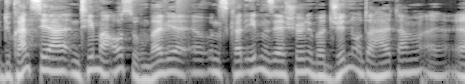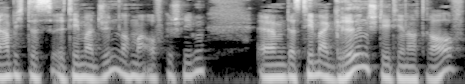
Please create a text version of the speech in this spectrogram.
du kannst dir ja ein Thema aussuchen, weil wir äh, uns gerade eben sehr schön über Gin unterhalten haben. Äh, habe ich das äh, Thema Gin nochmal aufgeschrieben. Ähm, das Thema Grillen steht hier noch drauf.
